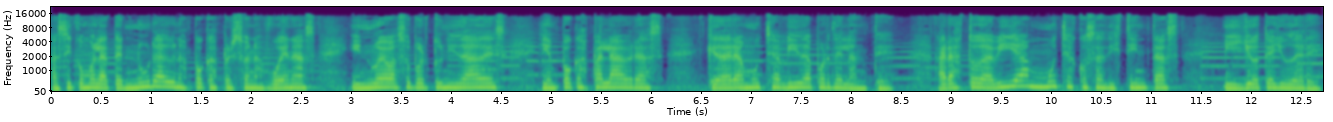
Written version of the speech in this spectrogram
así como la ternura de unas pocas personas buenas y nuevas oportunidades y en pocas palabras quedará mucha vida por delante. Harás todavía muchas cosas distintas y yo te ayudaré.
